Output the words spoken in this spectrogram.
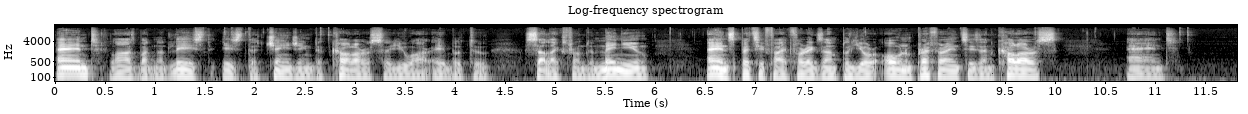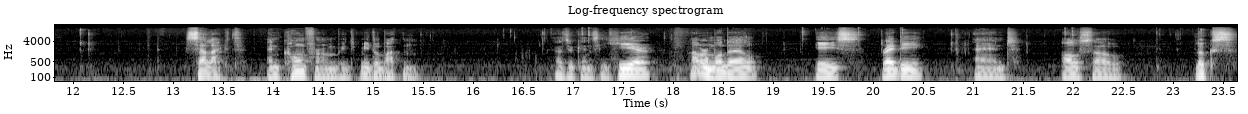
And last but not least is the changing the color, so you are able to select from the menu and specify, for example, your own preferences and colors and select and confirm with middle button. As you can see here, our model is ready and also looks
